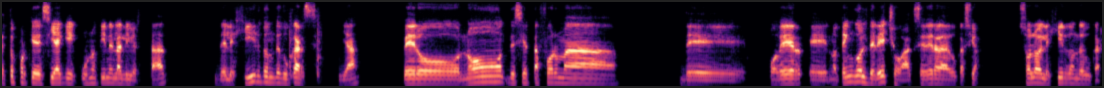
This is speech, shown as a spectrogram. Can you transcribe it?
Esto es porque decía que uno tiene la libertad de elegir dónde educarse, ¿ya? Pero no de cierta forma de poder, eh, no tengo el derecho a acceder a la educación, solo elegir dónde educar.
